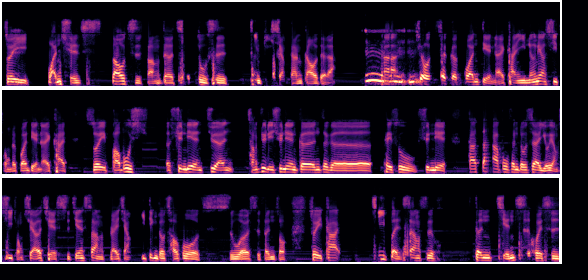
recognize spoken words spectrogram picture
所以完全烧脂肪的程度是占比相当高的啦。嗯，那就这个观点来看，以能量系统的观点来看，所以跑步的训练居然。长距离训练跟这个配速训练，它大部分都是在有氧系统下，而且时间上来讲一定都超过十五二十分钟，所以它基本上是跟减脂会是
